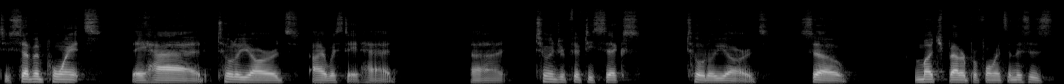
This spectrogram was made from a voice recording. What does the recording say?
to seven points. They had total yards. Iowa State had uh, 256 total yards. So much better performance. And this is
